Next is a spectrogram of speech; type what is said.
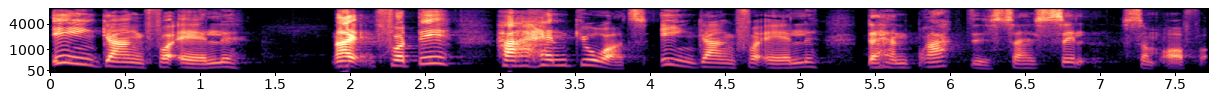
en gang for alle, nej, for det har han gjort en gang for alle, da han bragte sig selv som offer.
